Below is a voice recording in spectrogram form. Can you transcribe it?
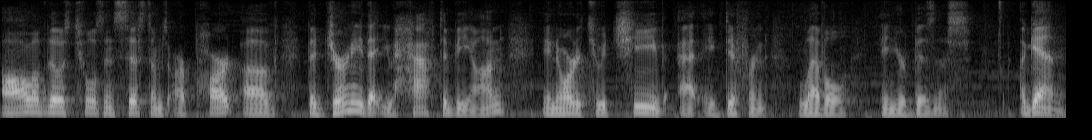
all of those tools and systems are part of the journey that you have to be on in order to achieve at a different level in your business. Again,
